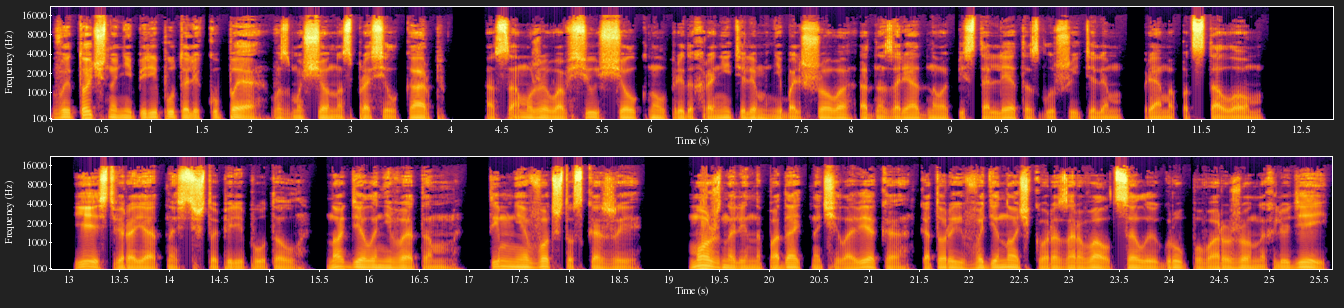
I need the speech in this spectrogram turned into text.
Вы точно не перепутали купе?» — возмущенно спросил Карп, а сам уже вовсю щелкнул предохранителем небольшого однозарядного пистолета с глушителем прямо под столом. «Есть вероятность, что перепутал, но дело не в этом. Ты мне вот что скажи. Можно ли нападать на человека, который в одиночку разорвал целую группу вооруженных людей,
